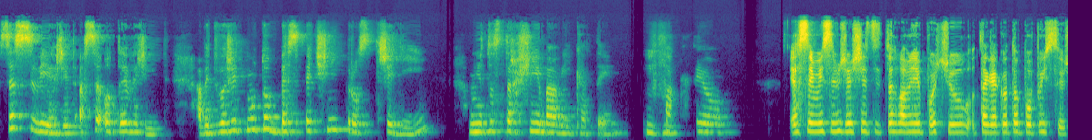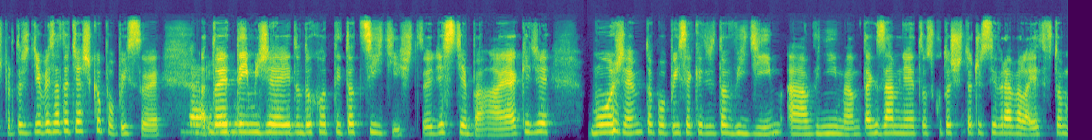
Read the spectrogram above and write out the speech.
se svěřit a se otevřít a vytvořit mu to bezpečný prostředí. Mě to strašně baví, Katy. Mm-hmm. Fakt, jo. Ja si myslím, že všetci to hlavne počujú tak, ako to popisuješ, pretože tebe sa to ťažko popisuje. A to je tým, že jednoducho ty to cítiš, to ide z teba. A ja keďže môžem to popísať, keďže to vidím a vnímam, tak za mňa je to skutočne to, čo si vravela. Je v tom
